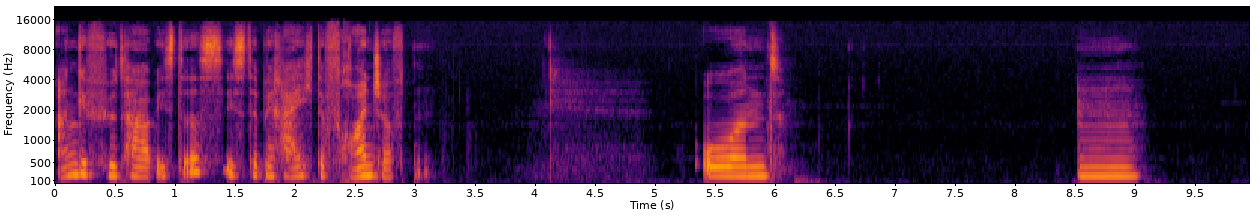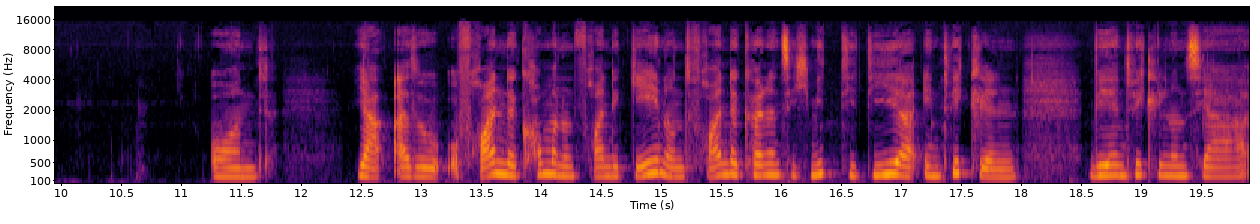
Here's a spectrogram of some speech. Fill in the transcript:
angeführt habe, ist das, ist der Bereich der Freundschaften. Und mm, und ja, also Freunde kommen und Freunde gehen und Freunde können sich mit dir entwickeln wir entwickeln uns ja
